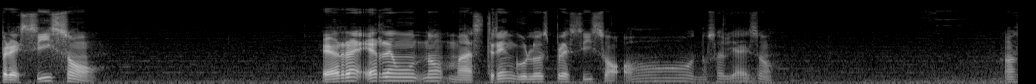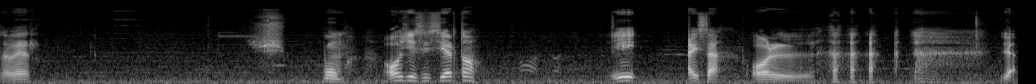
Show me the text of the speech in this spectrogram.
Preciso. R, R1 más triángulo es preciso. Oh, no sabía eso. Vamos a ver Boom. Oye, sí es cierto. Y ahí está. Ol. ya.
